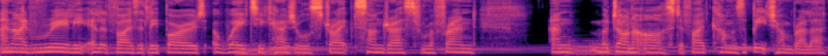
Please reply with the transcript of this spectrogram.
and I'd really ill advisedly borrowed a way too casual striped sundress from a friend. And Madonna asked if I'd come as a beach umbrella,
